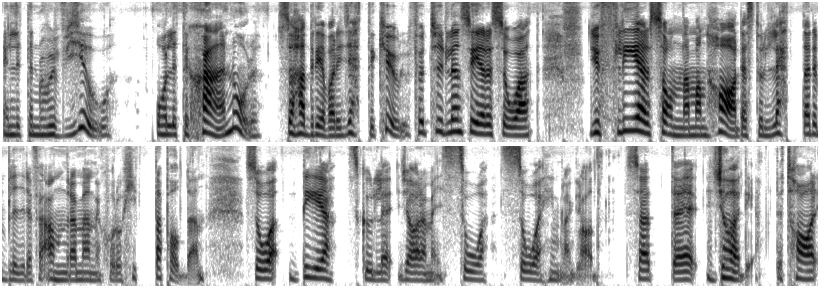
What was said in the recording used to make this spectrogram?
en liten review och lite stjärnor så hade det varit jättekul. För tydligen så är det så att ju fler sådana man har, desto lättare blir det för andra människor att hitta podden. Så det skulle göra mig så, så himla glad. Så att eh, gör det. Det tar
